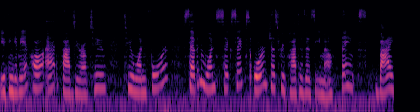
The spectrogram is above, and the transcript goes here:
You can give me a call at 502 214 7166 or just reply to this email. Thanks. Bye.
